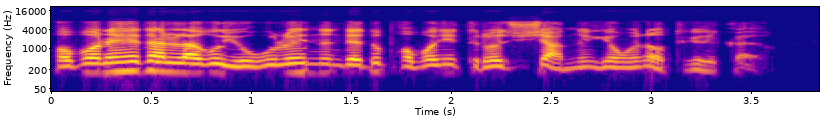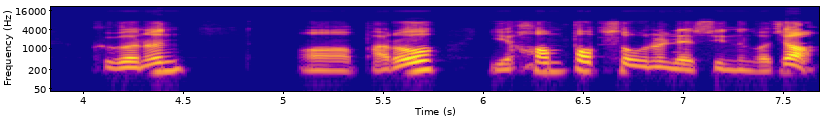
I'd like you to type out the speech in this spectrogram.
법원에 해달라고 요구를 했는데도 법원이 들어주지 않는 경우는 어떻게 될까요? 그거는 어, 바로 이 헌법 소원을 낼 수 있는 거죠.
